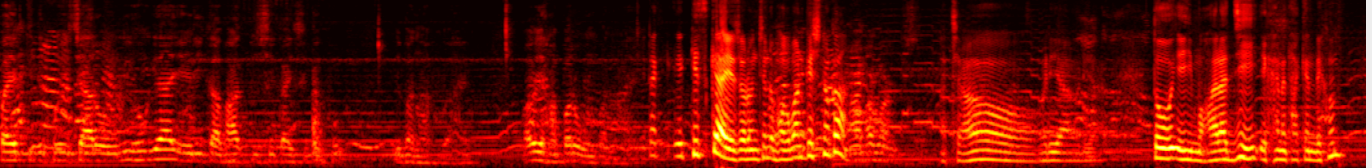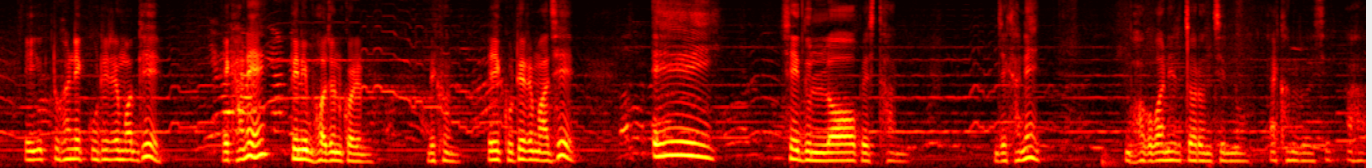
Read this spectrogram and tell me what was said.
पैर की देखो ये चारों उंगली हो गया एड़ी का भाग पीछे का इसी देखो ये बना हुआ है। और यहाँ पर ओम बना है। किसका है चरण चिन्ह भगवान कृष्ण का? हाँ, भगवान अच्छा बढ़िया बढ़िया। তো এই মহারাজজি এখানে থাকেন, দেখুন। এই একটুখানি কুটিরের মধ্যে এখানে তিনি ভজন করেন। দেখুন, এই কুটিরের মাঝে এই সেই দুর্লভ স্থান, যেখানে ভগবানের চরণ চিহ্ন এখনও রয়েছে। আহা,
